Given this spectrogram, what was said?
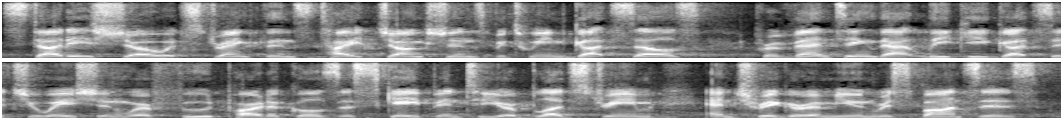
Studies show it strengthens tight junctions between gut cells, preventing that leaky gut situation where food particles escape into your bloodstream and trigger immune responses.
